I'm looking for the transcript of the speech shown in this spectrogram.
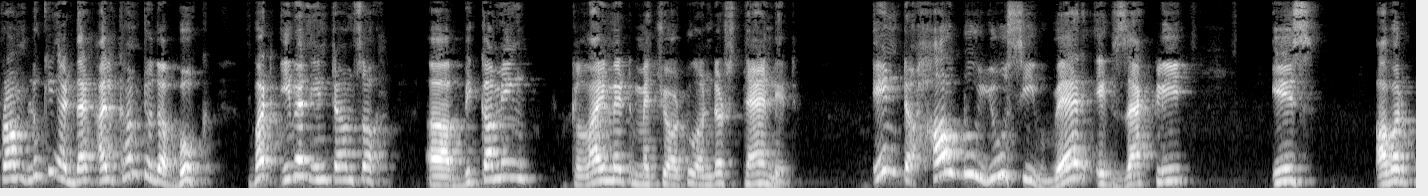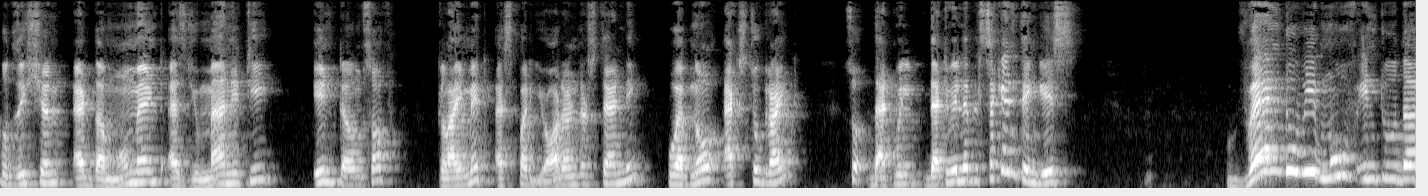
from looking at that, I'll come to the book. But even in terms of uh, becoming climate mature to understand it, into how do you see where exactly is our position at the moment as humanity in terms of climate as per your understanding who have no axe to grind so that will that will have second thing is when do we move into the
